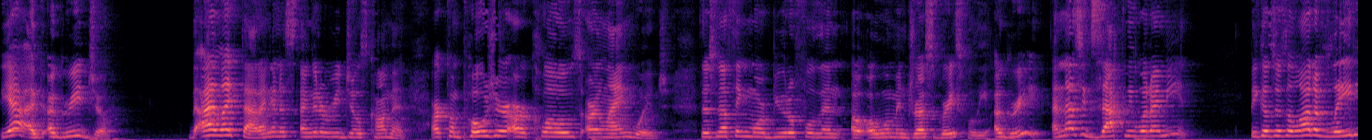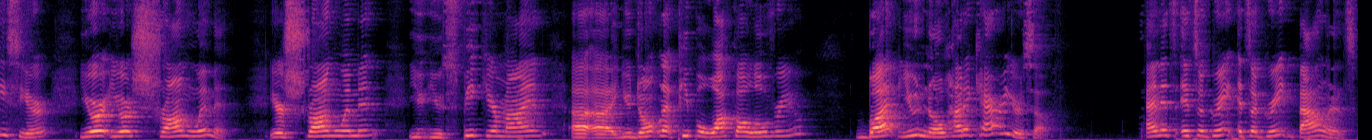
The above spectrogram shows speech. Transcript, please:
yeah agreed jill. I like that. I'm gonna i'm gonna read jill's comment. Our composure our clothes our language. There's nothing more beautiful than a, a woman dressed gracefully. Agreed. And that's exactly what i mean. Because there's a lot of ladies here. You're you're strong women. You're strong women. You you speak your mind uh, uh, you don't let people walk all over you but you know how to carry yourself. And it's it's a great it's a great balance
